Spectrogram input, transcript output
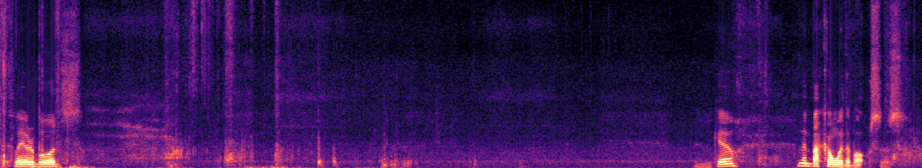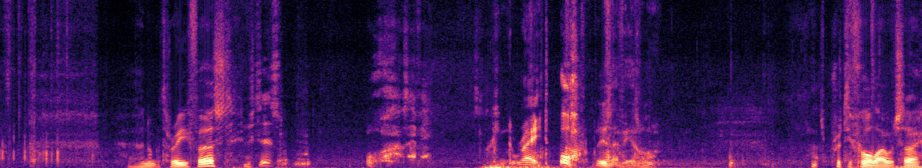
The clearer boards. There we go. And then back on with the boxes. Uh, number three first. Here it is. Oh, that's heavy. It's looking great. Oh, it is heavy as well. That's pretty full, I would say.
